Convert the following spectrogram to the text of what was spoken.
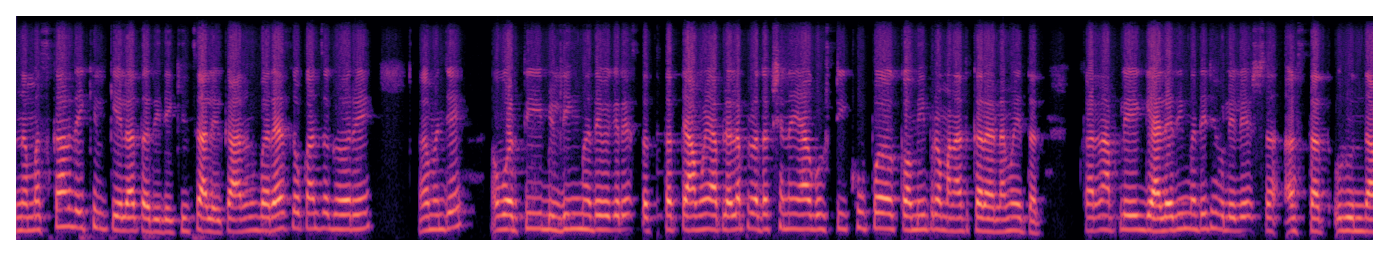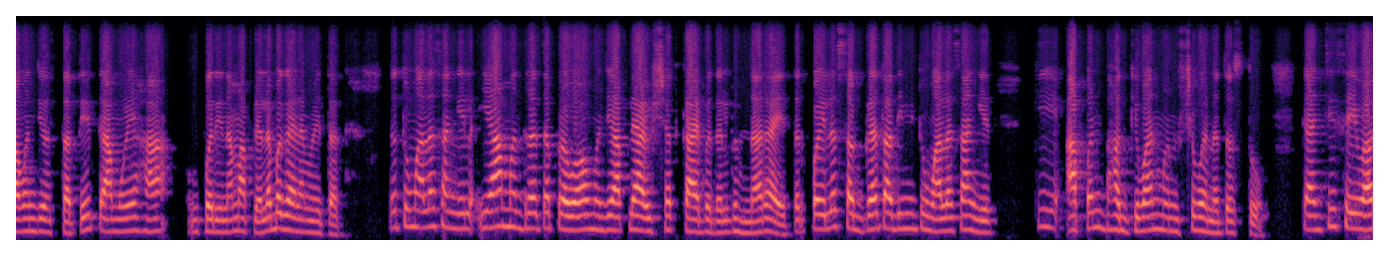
नमस्कार देखील केला तरी देखील चालेल. कारण बऱ्याच लोकांचं घर आहे म्हणजे वरती बिल्डिंगमध्ये वगैरे असतात. तर त्यामुळे आपल्याला प्रदक्षिणा या गोष्टी खूप कमी प्रमाणात करायला मिळतात. कारण आपले गॅलरीमध्ये ठेवलेले असतात. वृंदावन जे असतात ते. त्यामुळे हा परिणाम आपल्याला बघायला मिळतात. तर तुम्हाला सांगेल या मंत्राचा प्रभाव म्हणजे आपल्या आयुष्यात काय बदल घडणार आहे? तर पहिलं सगळ्यात आधी मी तुम्हाला सांगेल की आपण भाग्यवान मनुष्य बनत असतो. त्यांची सेवा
